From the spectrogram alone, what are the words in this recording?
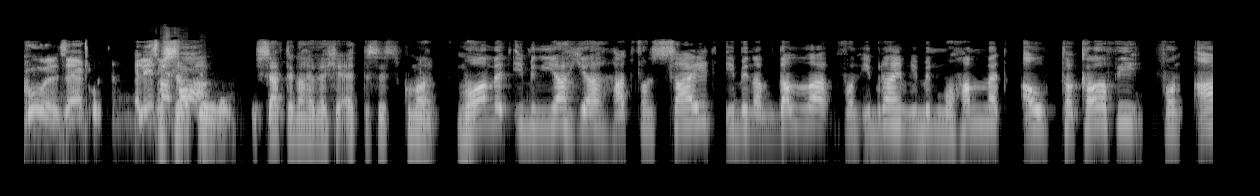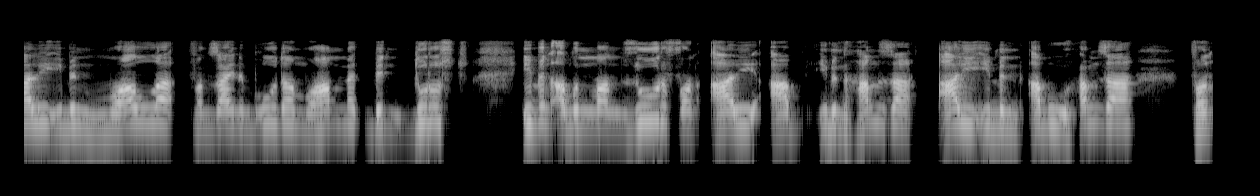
cool, sehr gut. Lies mal Ich sag, vor. dir, ich sag dir nachher, welche Ad das ist. Guck mal. Mohammed ibn Yahya hat von Said ibn Abdallah, von Ibrahim ibn Muhammad al-Takafi, von Ali ibn Mualla, von seinem Bruder Muhammad bin Durust, ibn Abu Mansur, von Ali Ab ibn Hamza, Ali ibn Abu Hamza, von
